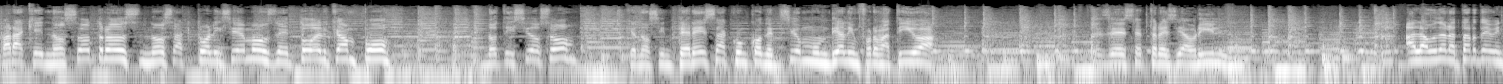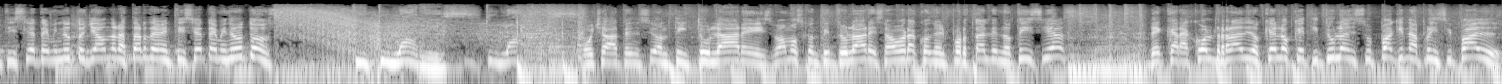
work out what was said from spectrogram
para que nosotros nos actualicemos de todo el campo noticioso que nos interesa con Conexión Mundial Informativa desde este 3 de abril. A la 1 de la tarde, 27 minutos, ya 1 de la tarde, 27 minutos. Titulares. Titulares. Mucha atención, titulares. Vamos con titulares ahora con el portal de noticias de Caracol Radio. ¿Qué es lo que titula en su página principal?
